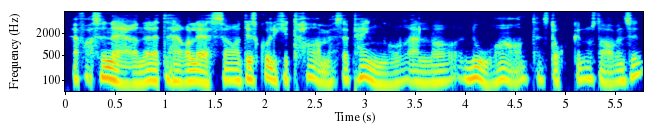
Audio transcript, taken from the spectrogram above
Det er fascinerende dette her å lese, og at de skulle ikke ta med seg penger eller noe annet enn stokken og staven sin.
